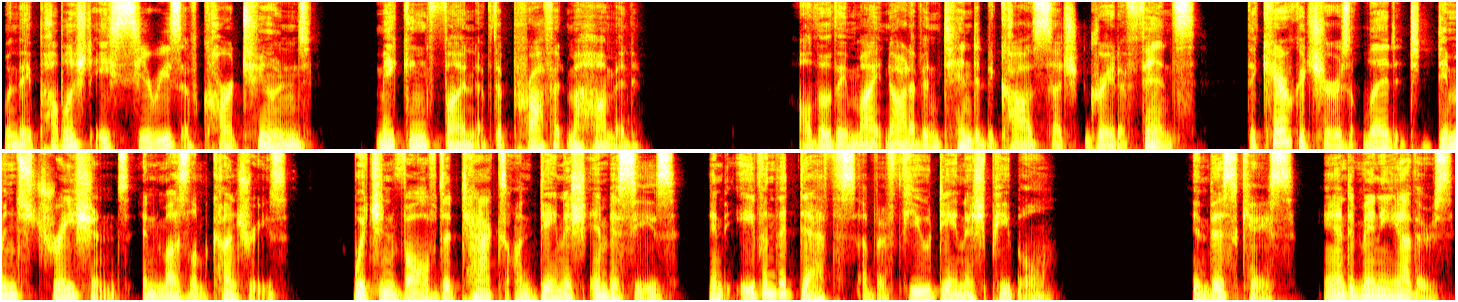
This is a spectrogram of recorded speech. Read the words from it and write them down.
when they published a series of cartoons making fun of the Prophet Muhammad. Although they might not have intended to cause such great offense, the caricatures led to demonstrations in Muslim countries, which involved attacks on Danish embassies and even the deaths of a few Danish people. In this case, and many others,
